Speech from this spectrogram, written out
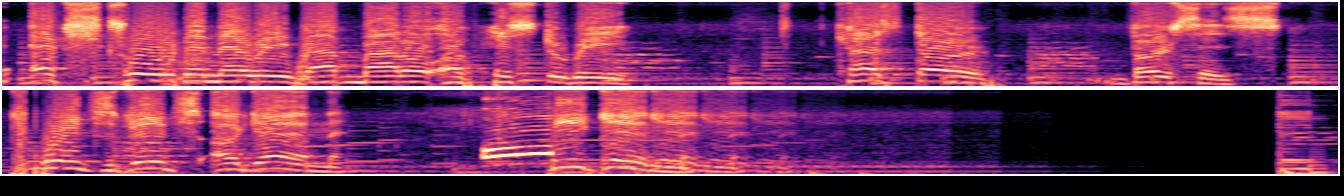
extraordinary rap battle of history. Caster versus Prince Vince again. Oh, begin. Who's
